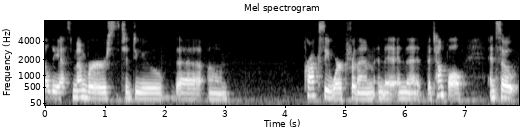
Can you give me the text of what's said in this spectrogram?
LDS members to do the um, proxy work for them in the in the, the temple. And so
